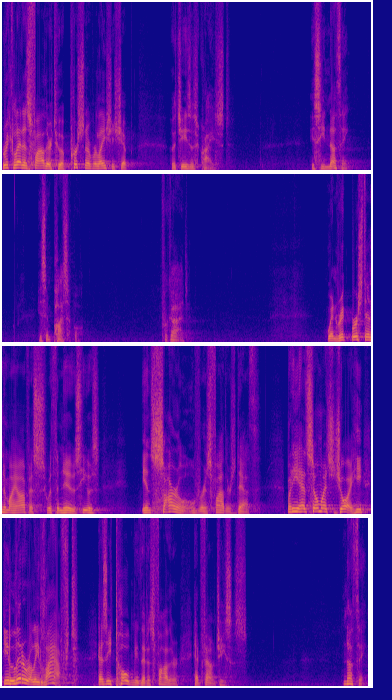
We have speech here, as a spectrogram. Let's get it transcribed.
Rick led his father to a personal relationship with Jesus Christ. You see, nothing is impossible for God. When Rick burst into my office with the news, he was in sorrow over his father's death. But he had so much joy. He, he literally laughed as he told me that his father had found Jesus. Nothing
